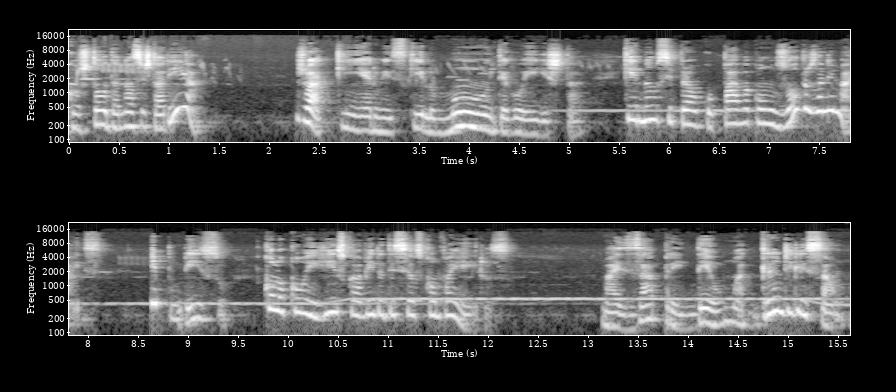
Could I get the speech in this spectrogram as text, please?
Gostou da nossa historinha? Joaquim era um esquilo muito egoísta, que não se preocupava com os outros animais e, por isso, colocou em risco a vida de seus companheiros. Mas aprendeu uma grande lição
